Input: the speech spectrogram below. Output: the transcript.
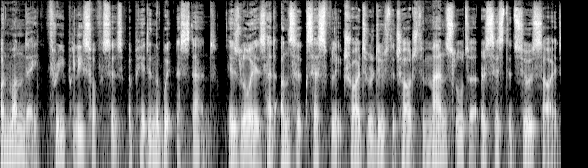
On Monday, three police officers appeared in the witness stand. His lawyers had unsuccessfully tried to reduce the charge to manslaughter or assisted suicide.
